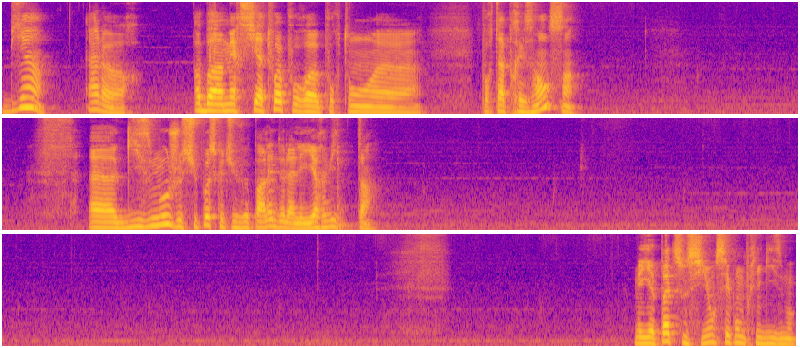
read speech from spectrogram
Bien. Alors, ah bah merci à toi pour, euh, ton, euh, pour ta présence. Euh, Gizmo, je suppose que tu veux parler de la layer 8. Mais il n'y a pas de souci, on s'est compris Gizmo.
